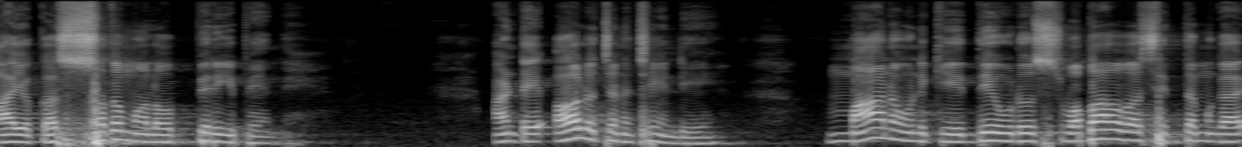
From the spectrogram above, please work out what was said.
ఆ యొక్క సదమలో పెరిగిపోయింది. అంటే ఆలోచన చేయండి. మానవునికి దేవుడు స్వభావ సిద్ధంగా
